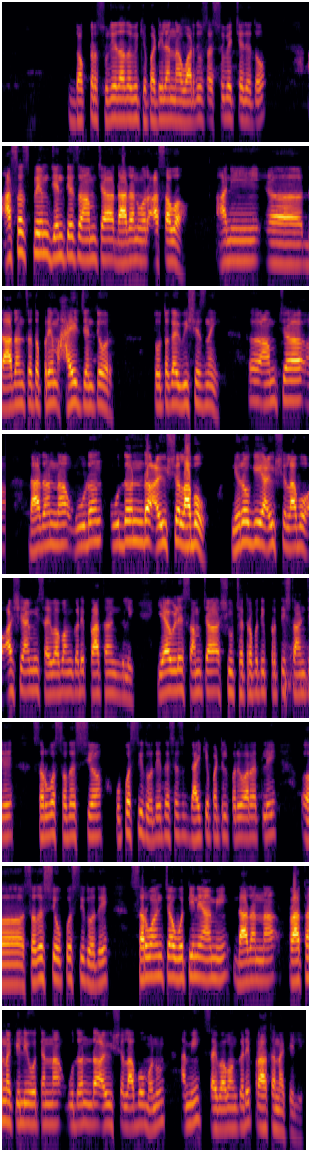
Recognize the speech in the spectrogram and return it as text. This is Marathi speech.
डॉक्टर सुजयदादा विखे पाटील यांना वाढदिवसात शुभेच्छा देतो. असंच प्रेम जनतेचं आमच्या दादांवर असावं आणि दादांचं तर प्रेम आहेच जनतेवर तो तर काही विषयच नाही. तर आमच्या दादांना उडन उदंड आयुष्य लाभो निरोगी आयुष्य लाभो अशी आम्ही साईबाबांकडे प्रार्थना केली. यावेळेस आमच्या शिवछत्रपती प्रतिष्ठानचे सर्व सदस्य उपस्थित होते. तसेच गायके पाटील परिवारातले सदस्य उपस्थित होते. सर्वांच्या वतीने आम्ही दादांना प्रार्थना केली व त्यांना उदंड आयुष्य लाभो म्हणून आम्ही साईबाबांकडे प्रार्थना केली.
